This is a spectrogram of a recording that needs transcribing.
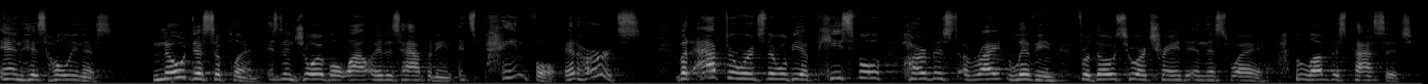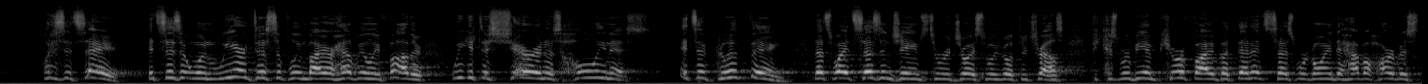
in his holiness. No discipline is enjoyable while it is happening. It's painful, it hurts. But afterwards, there will be a peaceful harvest of right living for those who are trained in this way. I love this passage. What does it say? It says that when we are disciplined by our Heavenly Father, we get to share in His holiness. It's a good thing. That's why it says in James to rejoice when we go through trials, because we're being purified, but then it says we're going to have a harvest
